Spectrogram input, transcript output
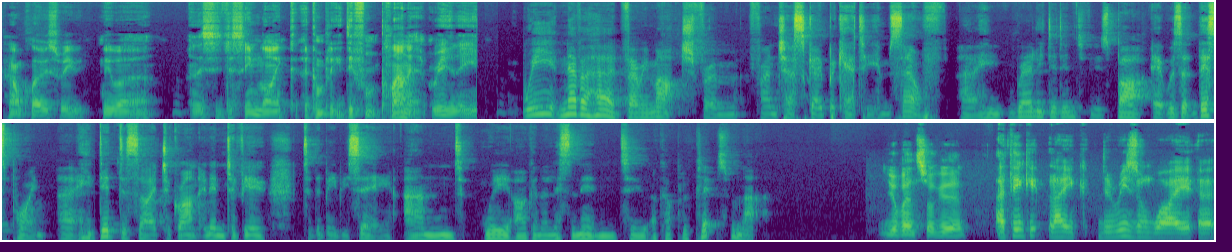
how close we, we were, and this just seemed like a completely different planet, really. We never heard very much from Francesco Becchetti himself. Uh, he rarely did interviews, but it was at this point uh, he did decide to grant an interview to the BBC, and we are going to listen in to a couple of clips from that. Io penso che I think like the reason why uh,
